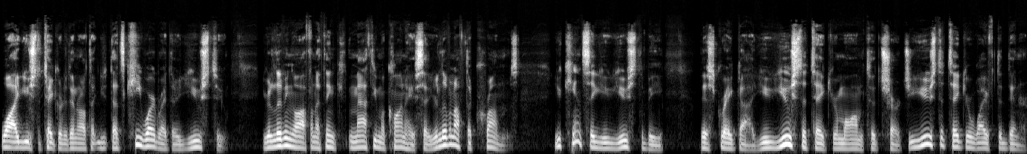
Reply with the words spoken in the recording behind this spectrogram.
Well, I used to take her to dinner all. That's key word right there. Used to. You're living off, and I think Matthew McConaughey said you're living off the crumbs. You can't say you used to be this great guy. You used to take your mom to church. You used to take your wife to dinner.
